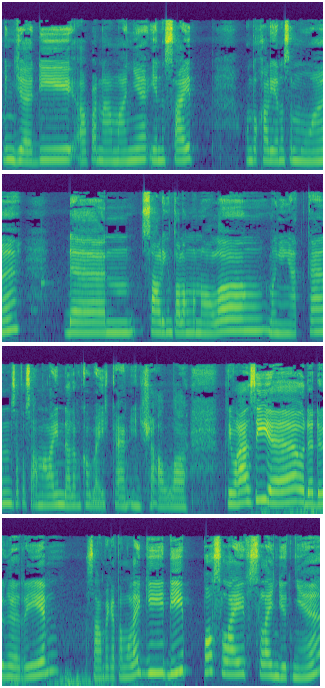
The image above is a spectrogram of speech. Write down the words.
menjadi apa namanya insight untuk kalian semua dan saling tolong menolong, mengingatkan satu sama lain dalam kebaikan, insya Allah. Terima kasih ya udah dengerin. Sampai ketemu lagi di post live selanjutnya.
